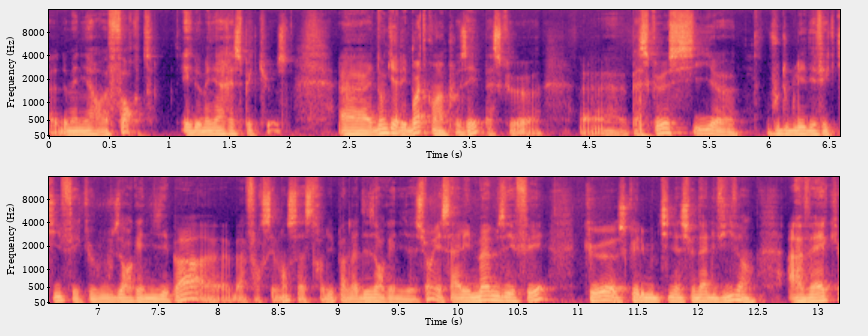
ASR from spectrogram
de manière forte et de manière respectueuse. Euh, donc il y a des boîtes qui ont implosé parce que, euh, parce que si euh, vous doublez d'effectifs et que vous vous organisez pas, bah forcément ça se traduit par de la désorganisation et ça a les mêmes effets que ce que les multinationales vivent avec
